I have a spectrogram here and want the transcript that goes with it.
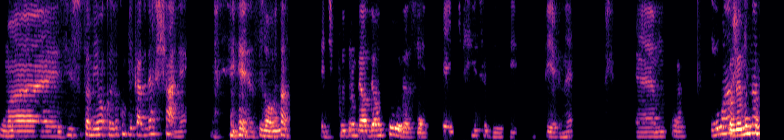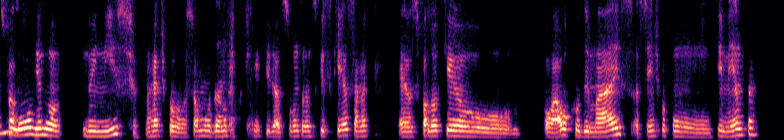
Uhum. Mas isso também é uma coisa complicada de achar, né? É só uhum. é tipo hidromel de altura, assim, é difícil de, de ter, né? É, é. eu acho que, você falou ali no, no início, né? Tipo, só mudando um pouquinho de assunto antes que esqueça, né? É, você falou que o, o álcool demais, assim, tipo, com pimenta,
